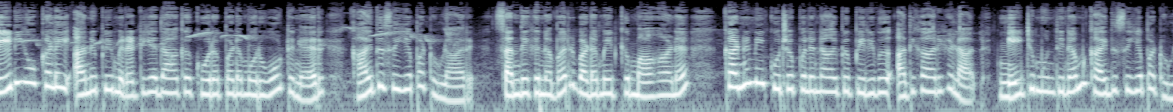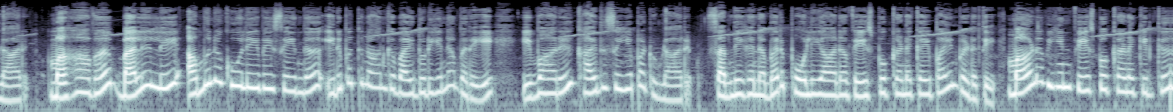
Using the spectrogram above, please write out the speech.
வீடியோக்களை அனுப்பி மிரட்டியதாக கூறப்படும் ஒரு ஓட்டுநர் கைது செய்யப்பட்டுள்ளார். சந்தேக நபர் வடமேற்கு மாகாண கணினி குற்றப்புலனாய்வு பிரிவு அதிகாரிகளால் நேற்று முன்தினம் கைது செய்யப்பட்டுள்ளார். மகாவ பலல்லே அமுனுகூலேவை சேர்ந்த இருபத்தி நான்கு வயதுடைய நபரே இவ்வாறு கைது செய்யப்பட்டுள்ளார். சந்தேக நபர் போலியான பேஸ்புக் கணக்கை பயன்படுத்தி மாணவியின் பேஸ்புக் கணக்கிற்கு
